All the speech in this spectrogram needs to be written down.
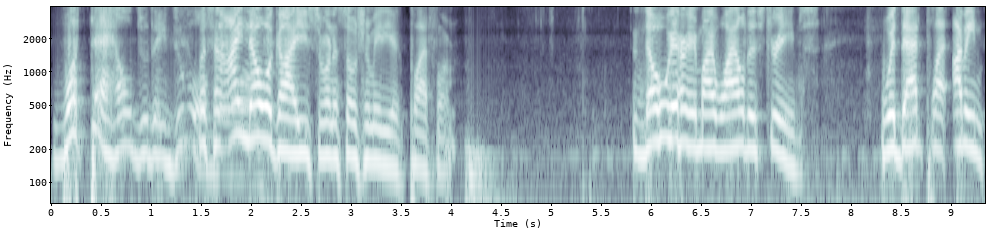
What the hell do they do? All Listen, I long? know a guy who used to run a social media platform. Nowhere in my wildest dreams would that pla- I mean,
